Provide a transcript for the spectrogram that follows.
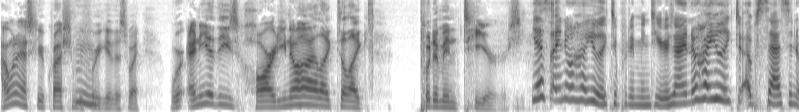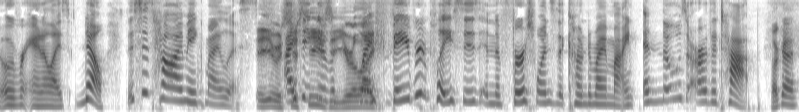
I want to ask you a question Hmm. before you give this away. Were any of these hard? You know how I like to like put them in tiers. Yes, I know how you like to put them in tiers. and I know how you like to obsess and overanalyze. No, this is how I make my list. It was I just easy. You're my like- favorite places and the first ones that come to my mind, and those are the top. Okay.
